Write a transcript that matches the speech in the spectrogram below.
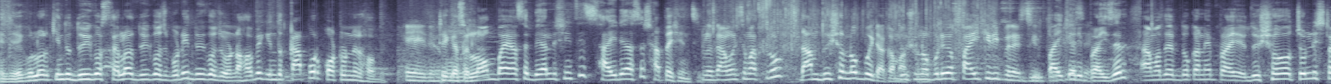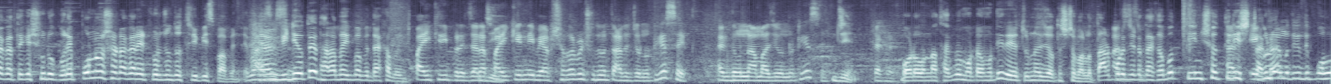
এই যে এগুলোর কিন্তু দুই গজ সালোয়ার দুই গজ বডি দুই গজ ওড়না হবে কিন্তু কাপড় কটনের হবে। ঠিক আছে লম্বায় আছে বিয়াল্লিশ ইঞ্চি সাইডে আছে সাতাইশ ইঞ্চি। দাম হচ্ছে মাত্র দাম দুইশো নব্বই টাকা দুশো নব্বই টাকা পাইকারি প্রাইস পাইকারি প্রাইসের আমাদের দোকানে প্রায় দুইশো চল্লিশ টাকা থেকে শুরু করে পনেরোশো টাকা রেট পর্যন্ত থ্রি পিস পাবেন। এবং আমি ভিডিওতে ধারাবাহিকভাবে দেখাবো। পাইকারি প্রাইস যারা পাইকারি নিয়ে ব্যবসা করবেন শুধু তাদের জন্য ঠিক আছে? একদম নামাজি অন্য ঠিক আছে? জি। বড় ওনা থাকবে মোটামুটি রেট অনুযায়ী যথেষ্ট ভালো। তারপরে যেটা দেখাবো তিনশো তিরিশ টাকা এগুলোর মধ্যে কিন্তু বহু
